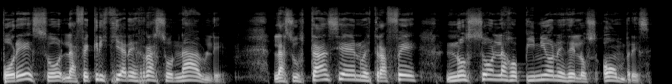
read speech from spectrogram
Por eso la fe cristiana es razonable. La sustancia de nuestra fe no son las opiniones de los hombres,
